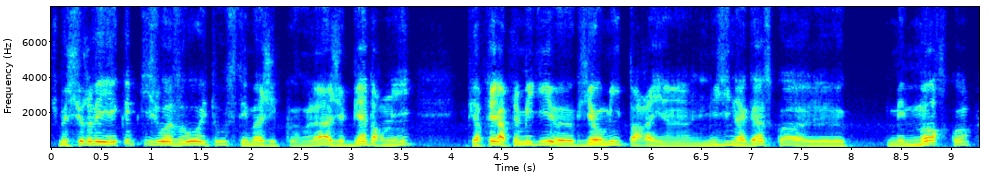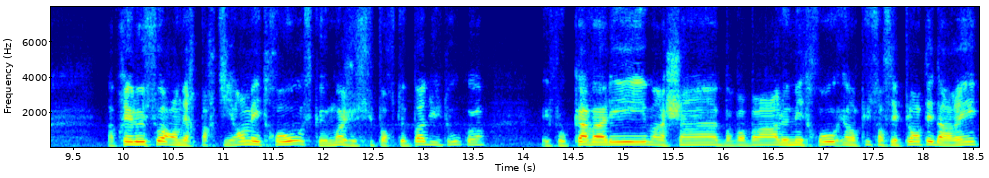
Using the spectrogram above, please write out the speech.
Je me suis réveillé avec les petits oiseaux et tout, c'était magique, Voilà, j'ai bien dormi. Puis après, l'après-midi, euh, Xiaomi, pareil, hein, une usine à gaz, quoi, euh, mais mort, quoi. Après, le soir, on est reparti en métro, ce que moi, je supporte pas du tout, quoi. Il faut cavaler, machin, le métro, et en plus, on s'est planté d'arrêt.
